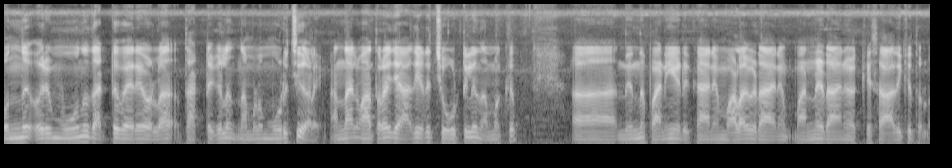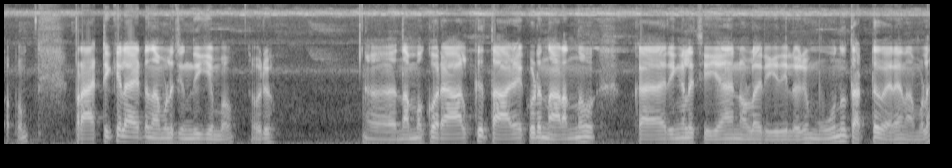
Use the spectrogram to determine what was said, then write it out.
ഒന്ന് ഒരു മൂന്ന് തട്ട് വരെയുള്ള തട്ടുകൾ നമ്മൾ മുറിച്ച് കളയും. എന്നാൽ മാത്രമേ ജാതിയുടെ ചോട്ടിൽ നമുക്ക് നിന്ന് പണിയെടുക്കാനും വളമിടാനും മണ്ണിടാനും ഒക്കെ സാധിക്കത്തുള്ളൂ. അപ്പം പ്രാക്ടിക്കലായിട്ട് നമ്മൾ ചിന്തിക്കുമ്പോൾ ഒരു നമുക്കൊരാൾക്ക് താഴെ കൂടെ നടന്നു കാര്യങ്ങൾ ചെയ്യാനുള്ള രീതിയിൽ ഒരു മൂന്ന് തട്ട് വരെ നമ്മൾ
